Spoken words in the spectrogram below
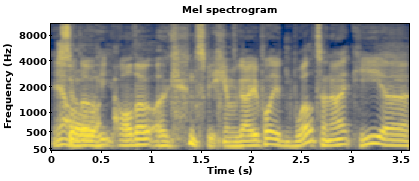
Yeah. So, although he, although again, speaking of a guy who played well tonight, he uh,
